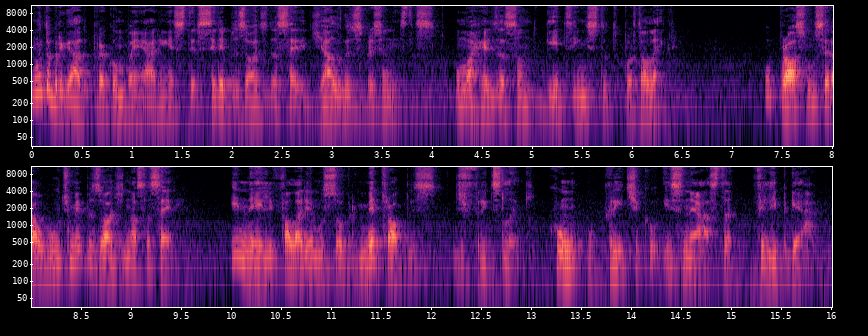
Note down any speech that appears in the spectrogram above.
Muito obrigado por acompanharem esse terceiro episódio da série Diálogos Expressionistas, uma realização do Gates Institute Porto Alegre. O próximo será o último episódio de nossa série, e nele falaremos sobre Metrópolis, de Fritz Lang, com o crítico e cineasta Felipe Guerra.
